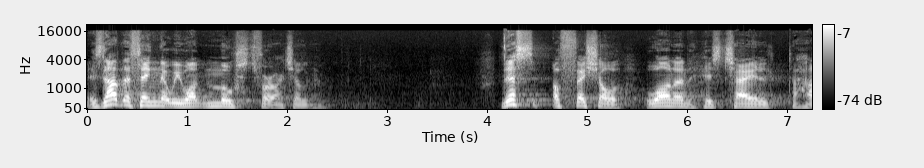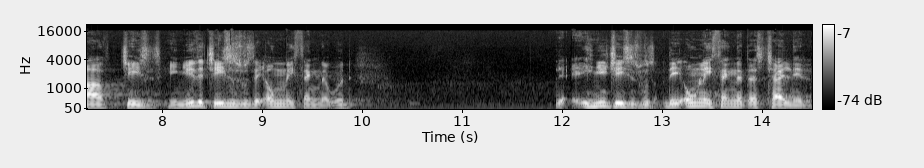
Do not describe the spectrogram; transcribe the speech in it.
Is that the thing that we want most for our children? This official wanted his child to have Jesus. He knew that Jesus was the only thing that would, he knew Jesus was the only thing that this child needed.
